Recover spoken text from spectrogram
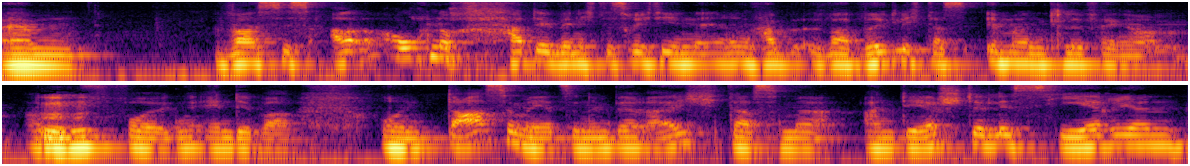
Ähm, was es au- auch noch hatte, wenn ich das richtig in Erinnerung habe, war wirklich, dass immer ein Cliffhanger am, am Mhm. Folgenende war. Und da sind wir jetzt in dem Bereich, dass man an der Stelle Serien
